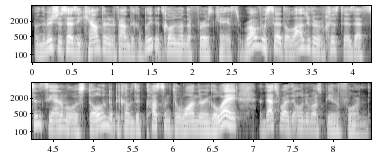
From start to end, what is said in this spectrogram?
when the Mishnah says he counted and found it complete, it's going on the first case. Rava said the logic of Rav Chisda is that since the animal was stolen, it becomes accustomed to wandering away, and that's why the owner must be informed.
